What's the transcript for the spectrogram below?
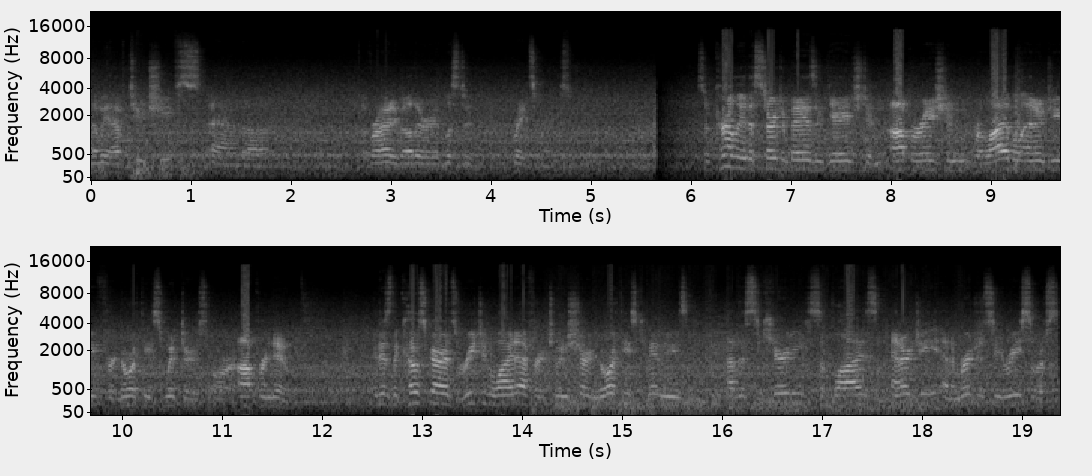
Then we have two chiefs and a variety of other enlisted Springs. So currently the Sturgeon Bay is engaged in Operation Reliable Energy for Northeast Winters, or OPRENEW. It is the Coast Guard's region-wide effort to ensure Northeast communities have the security, supplies, energy, and emergency resources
